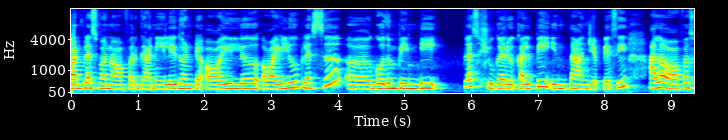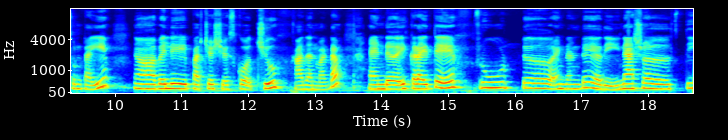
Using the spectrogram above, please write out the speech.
one plus one offer కానీ లేదు అంటే ఆయిల్ ఆయిల్ ప్లస్ గోధుమ పిండి ప్లస్ షుగర్ కలిపి ఇంత అని చెప్పేసి అలా ఆఫర్స్ ఉంటాయి. వెళ్ళి పర్చేస్ చేసుకోవచ్చు అదనమాట అండ్ ఇక్కడైతే ఫ్రూట్ ఏంటంటే అది న్యాచురల్ది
